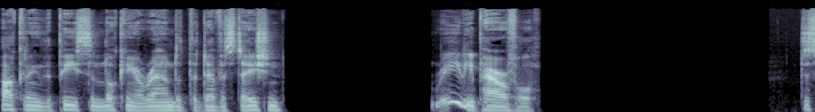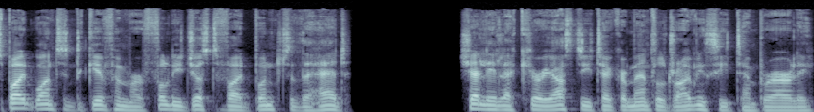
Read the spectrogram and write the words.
pocketing the piece and looking around at the devastation. Really powerful. Despite wanting to give him her fully justified punch to the head, Shelley let curiosity take her mental driving seat temporarily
